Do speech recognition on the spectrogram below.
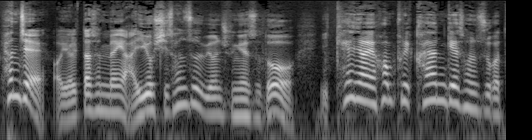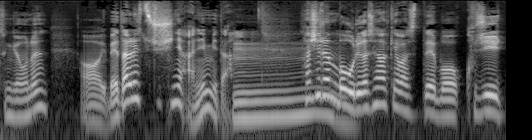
현재 어, 15명의 IOC 선수위원 중에서도 이 케냐의 험프리 카얀게 선수 같은 경우는 어, 메달리스트 출신이 아닙니다. 음. 사실은 뭐 우리가 생각해 봤을 때 뭐 굳이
